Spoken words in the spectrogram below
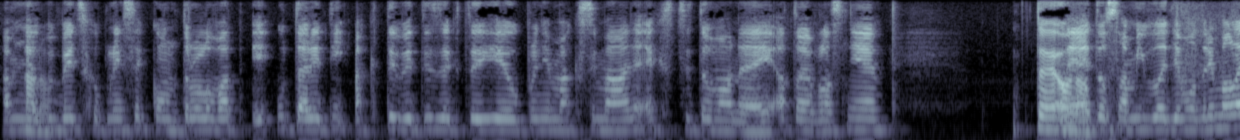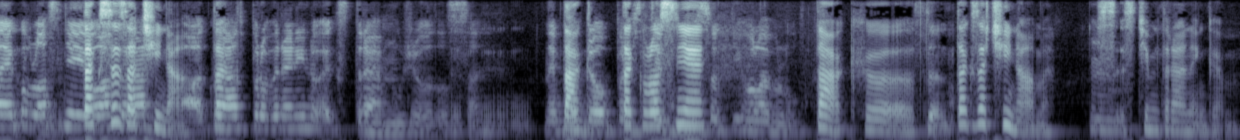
a měl ano. by být schopný se kontrolovat i u tady té aktivity, ze který je úplně maximálně excitovaný a to je vlastně to je ono. Ne, to samý v ledě modrým, ale jako vlastně tak jo, se akorát, začíná. Akorát tak, provedený do extrému, že jo, zase. Nebo tak, do prostě tak vlastně, vysokého levelu. Tak, eh, tak začínáme hmm. s, s tím tréninkem.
